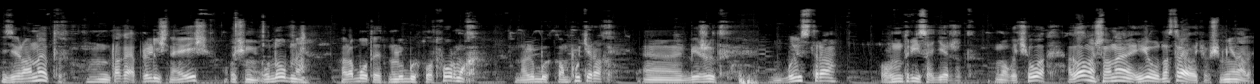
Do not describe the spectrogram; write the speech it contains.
ZeroNet такая приличная вещь, очень удобно, работает на любых платформах, на любых компьютерах, э, бежит быстро, внутри содержит много чего. А главное, что она ее настраивать, в общем, не надо.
